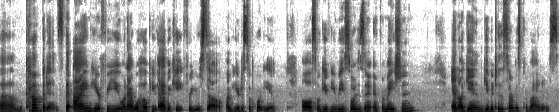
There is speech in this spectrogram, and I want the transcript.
um, confidence that I am here for you and I will help you advocate for yourself. I'm here to support you. I'll also give you resources and information and again, give it to the service providers.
